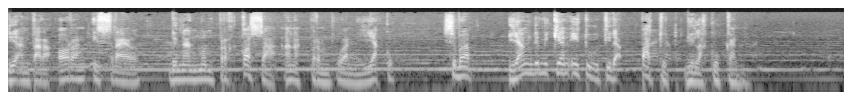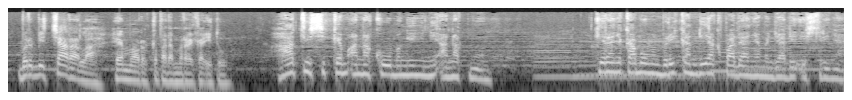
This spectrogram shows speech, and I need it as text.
di antara orang Israel dengan memperkosa anak perempuan Yakub. Sebab yang demikian itu tidak patut dilakukan. Berbicaralah Hemor kepada mereka itu. Hati Sikem anakku mengingini anakmu. Kiranya kamu memberikan dia kepadanya menjadi istrinya.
